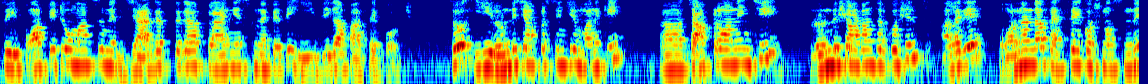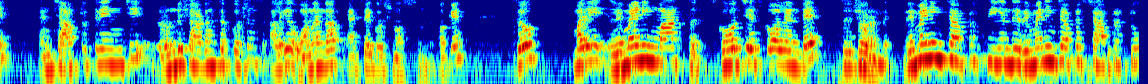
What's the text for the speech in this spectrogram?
సో ఈ ఫార్టీ టూ మార్క్స్ మీరు జాగ్రత్తగా ప్లాన్ చేసుకున్నట్టయితే ఈజీగా పాస్ అయిపోవచ్చు. సో ఈ రెండు చాప్టర్స్ నుంచి మనకి చాప్టర్ వన్ నుంచి రెండు షార్ట్ ఆన్సర్ క్వశ్చన్స్ అలాగే one and half SA question వస్తుంది. అండ్ చాప్టర్ త్రీ నుంచి రెండు షార్ట్ ఆన్సర్ క్వశ్చన్స్ అలాగే one and half SA question వస్తుంది. ఓకే సో మరి రిమైనింగ్ మార్క్స్ స్కోర్ చేసుకోవాలంటే సో చూడండి. రిమైనింగ్ చాప్టర్స్ తీయండి. Remaining chapters chapter two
